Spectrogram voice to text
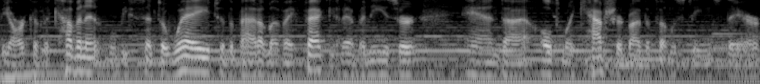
the Ark of the Covenant will be sent away to the Battle of Aphek at Ebenezer and uh, ultimately captured by the Philistines there.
